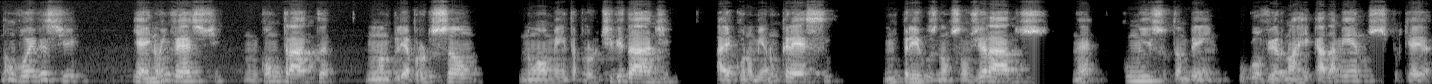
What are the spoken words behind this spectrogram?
não vou investir. E aí não investe, não contrata, não amplia a produção, não aumenta a produtividade, a economia não cresce, empregos não são gerados, né? Com isso também o governo arrecada menos, porque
